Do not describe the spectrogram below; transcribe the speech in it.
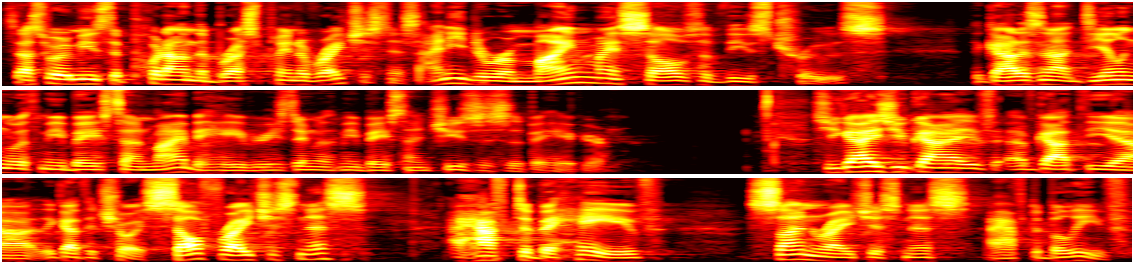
So that's what it means to put on the breastplate of righteousness. I need to remind myself of these truths that God is not dealing with me based on my behavior; He's dealing with me based on Jesus' behavior. So you guys, you guys have got the, uh, got the choice. Self-righteousness, I have to behave. Son righteousness, I have to believe.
